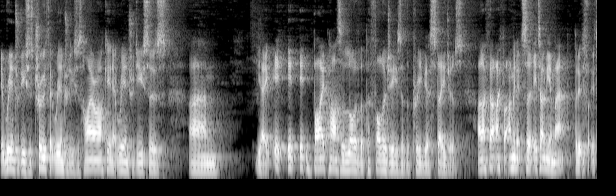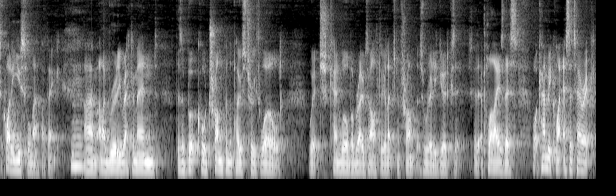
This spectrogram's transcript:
it reintroduces truth, it reintroduces hierarchy, and it reintroduces um, yeah, it, it, it bypasses a lot of the pathologies of the previous stages. And I thought, I, I mean, it's a, it's only a map, but it's, it's quite a useful map, I think. Mm-hmm. Um, and I really recommend there's a book called Trump and the Post Truth World, which Ken Wilber wrote after the election of Trump, that's really good because it, it applies this, what can be quite esoteric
